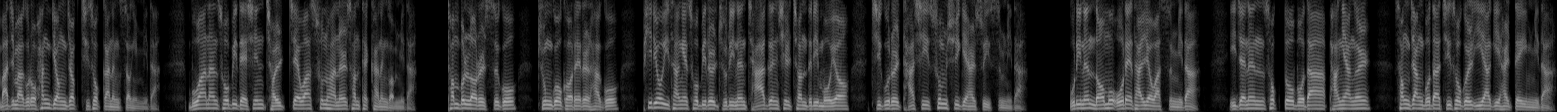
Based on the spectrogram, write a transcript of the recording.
마지막으로 환경적 지속 가능성입니다. 무한한 소비 대신 절제와 순환을 선택하는 겁니다. 텀블러를 쓰고 중고 거래를 하고 필요 이상의 소비를 줄이는 작은 실천들이 모여 지구를 다시 숨쉬게 할 수 있습니다. 우리는 너무 오래 달려왔습니다. 이제는 속도보다 방향을, 성장보다 지속을 이야기할 때입니다.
